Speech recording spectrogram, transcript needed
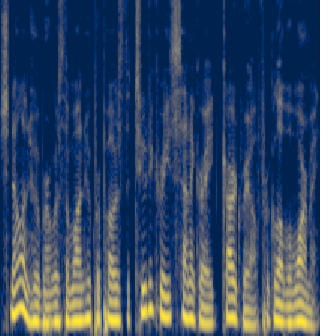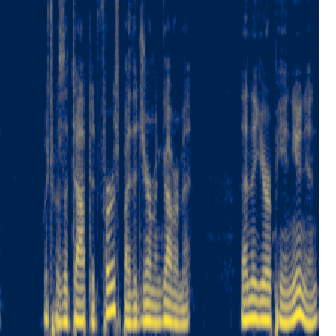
Schellnhuber was the one who proposed the 2 degrees centigrade guardrail for global warming, which was adopted first by the German government, then the European Union,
